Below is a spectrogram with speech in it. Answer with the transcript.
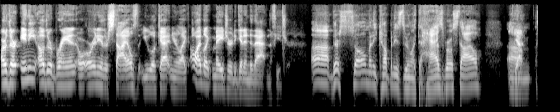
Are there any other brand or, or any other styles that you look at and you're like, oh, I'd like major to get into that in the future? Uh, there's so many companies doing like the Hasbro style. Um, Yeah.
